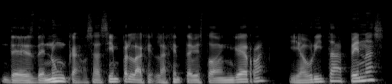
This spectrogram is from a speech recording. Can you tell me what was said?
desde nunca. O sea, siempre la, gente había estado en guerra y ahorita apenas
